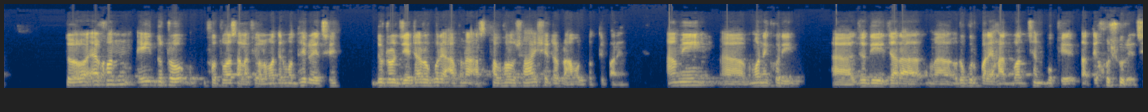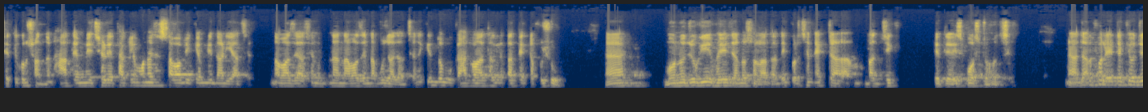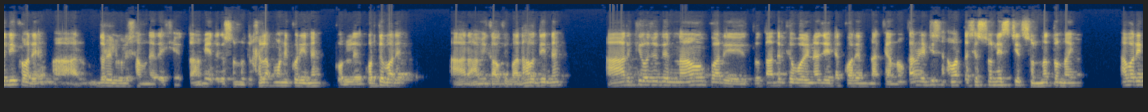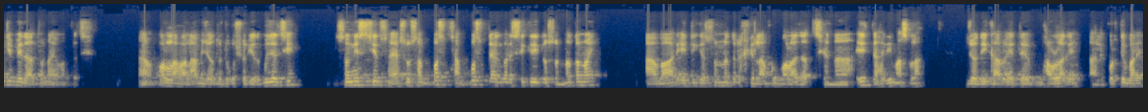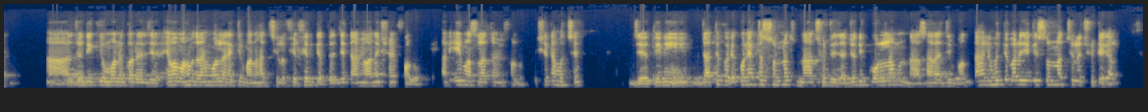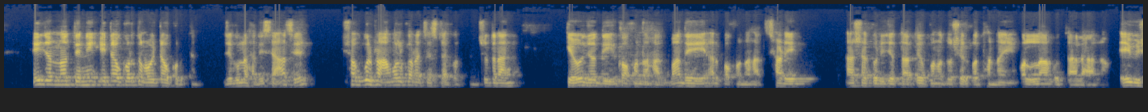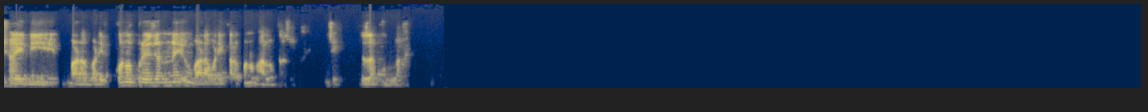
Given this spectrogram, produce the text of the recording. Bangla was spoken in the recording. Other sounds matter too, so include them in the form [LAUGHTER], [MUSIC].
তো এখন এই দুটো ফতুয়া সালাফি আলমাদের মধ্যেই রয়েছে। দুটোর যেটার উপরে আপনার আস্থা ভরসা হয়, সেটার উপর আমল করতে পারেন। আমি মনে করি যদি যারা রুকুর পরে হাত বাঁধছেন বুকে তাতে খুশু রয়েছে এতে কোনো সন্দেহ নেই। হাত এমনি ছেড়ে থাকলে মনে হচ্ছে স্বাভাবিক এমনি দাঁড়িয়ে আছেন নামাজে আছেন না নামাজে না বোঝা যাচ্ছে না। কিন্তু বুকে হাত বাঁধা থাকলে তাতে একটা খুশু। হ্যাঁ? মনোযোগী হয়ে যেন সলাত আদায় করছেন একটা বাহ্যিক এতে স্পষ্ট হচ্ছে। আহ, যার ফলে এটা কেউ যদি করে আর দলিলগুলি সামনে রেখে তো আমি এটাকে সন্ন্যতের খেলাফ মনে করি না। করলে করতে পারে। আর আমি কাউকে বাধাও দিই না। আর কেউ যদি নাও করে তো তাদেরকে বলি না যে এটা করেন না কেন। কারণ এটি আমার কাছে সুনিশ্চিত সুন্নত নয় আবার এটি বেদাত নয় আমার কাছে। আহ, আল্লাহ আমি যতটুকু শরীয়ত বুঝেছি সুনিশ্চিত সুসাব্যস্ত সাব্যস্ত একবারে স্বীকৃত সুন্নত নয় আবার এটিকে সুন্নতের খেলাফও বলা যাচ্ছে না। এই তাহারি মাসলা যদি কারও এতে ভালো লাগে তাহলে করতে পারে। আর যদি কেউ মনে করে যে এমাম মোহাম্মদ রহমাল্লার একটি মানহাজ ছিল ফিখের ক্ষেত্রে, যেটা আমি অনেক সময় ফলো করি। আর এই মাসলাতে আমি ফলো করি। সেটা হচ্ছে যে তিনি যাতে করে কোন একটা সুন্নত না ছুটে যায়। যদি করলাম না সারা জীবন, তাহলে হতে পারে যেটি সুন্নত ছিল, ছুটে গেল। এই জন্য তিনি এটাও করতেন, ওইটাও করতেন। যেগুলো হাদিসে আছে সবগুলো আমল করার চেষ্টা করতেন। সুতরাং কেউ যদি কখনো হাত বাঁধে আর কখনো হাত ছাড়ে আশা করি যে তাতেও কোনো দোষের কথা নাই। আল্লাহ তালা আলম। এই বিষয় নিয়ে বাড়াবাড়ির কোনো প্রয়োজন নেই এবং বাড়াবাড়ি কারও কোনো ভালো কাজ নেই। জি জাজাকুল্লাহ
